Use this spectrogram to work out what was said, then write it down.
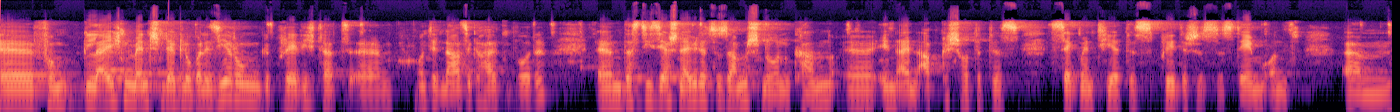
äh, vom gleichen Menschen, der Globalisierung gepredigt hat ähm, und die Nase gehalten wurde, ähm, dass die sehr schnell wieder zusammenschnurren kann äh, in ein abgeschottetes, segmentiertes politisches System und ähm,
